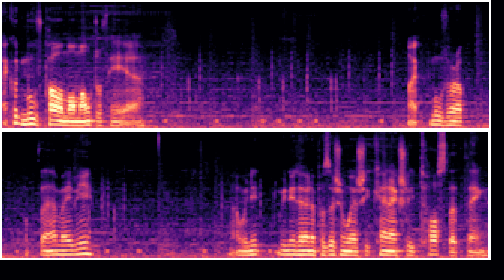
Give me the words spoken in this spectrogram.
I could move Power Mom out of here. Like, move her up, up there maybe. And we need we need her in a position where she can actually toss that thing.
